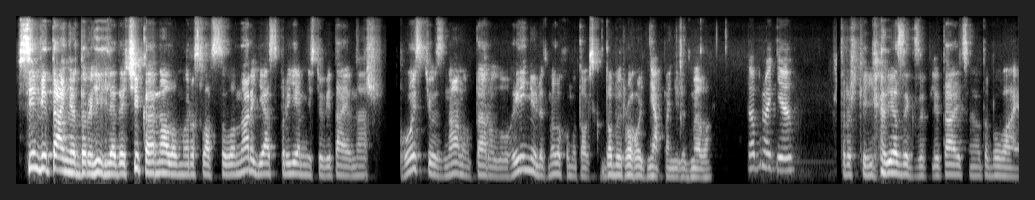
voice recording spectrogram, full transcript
Всім вітання, дорогі глядачі каналу Мирослав Солонар. Я з приємністю вітаю нашу гостю, знану перологиню Людмилу Хомутовську. Доброго дня, пані Людмила. Доброго дня. Трошки язик заплітається, але то буває.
